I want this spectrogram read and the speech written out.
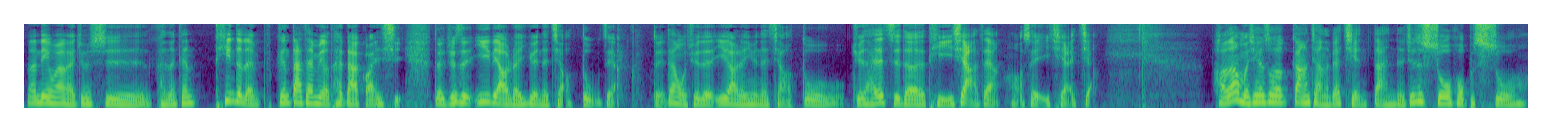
那另外一个就是可能跟听的人跟大家没有太大关系，对，就是医疗人员的角度这样，对。但我觉得医疗人员的角度，觉得还是值得提一下这样，好，所以一起来讲。好，那我们先说刚刚讲的比较简单的，就是说或不说，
